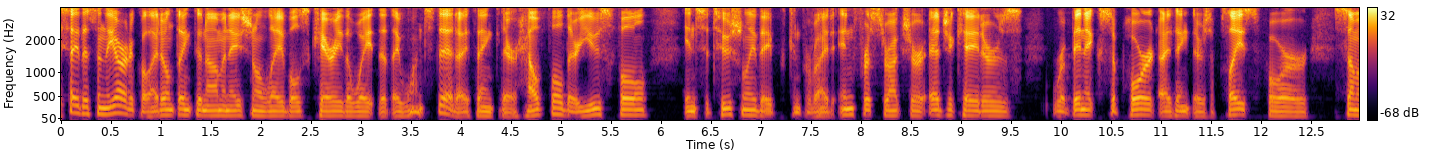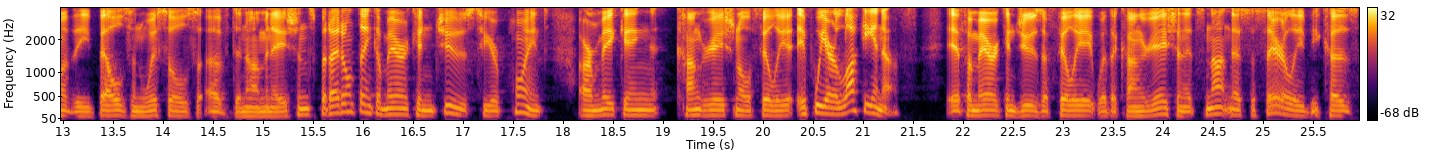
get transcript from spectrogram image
say this in the article. I don't think denominational labels carry the weight that they once did. I think they're helpful, they're useful. Institutionally, they can provide infrastructure, educators, rabbinic support. I think there's a place for some of the bells and whistles of denominations, but I don't think American Jews, to your point, are making congregational affiliate. If we are lucky enough if American Jews affiliate with a congregation, it's not necessarily because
